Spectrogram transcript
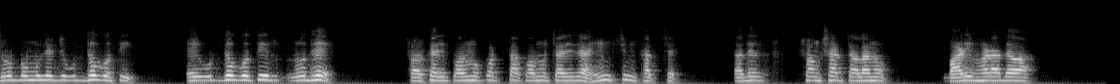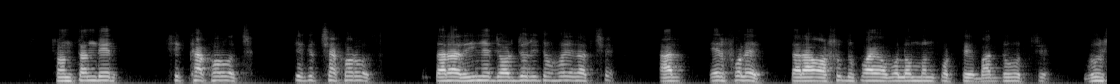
দ্রব্যমূল্যের যে ঊর্ধ্বগতি, এই ঊর্ধ্বগতির রোধে সরকারি কর্মকর্তা কর্মচারীরা হিমশিম খাচ্ছে। তাদের সংসার চালানো, বাড়ি ভাড়া দেওয়া, সন্তানদের শিক্ষা খরচ, চিকিৎসা খরচ তারা ঋণে জর্জরিত হয়ে যাচ্ছে আর এর ফলে তারা অসৎ উপায় অবলম্বন করতে বাধ্য হচ্ছে। ঘুষ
